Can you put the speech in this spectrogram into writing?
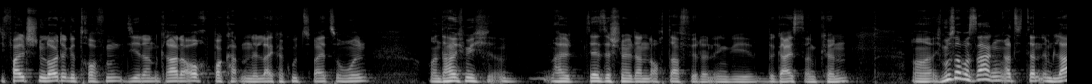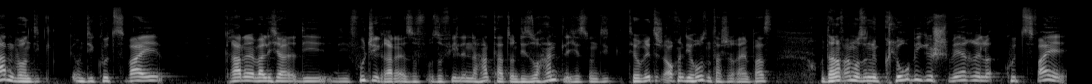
die falschen Leute getroffen, die dann gerade auch Bock hatten, eine Leica Q2 zu holen. Und da habe ich mich halt sehr, sehr schnell dann auch dafür dann irgendwie begeistern können. Äh, ich muss aber sagen, als ich dann im Laden war und die, und die Q2 gerade weil ich ja die, die Fuji gerade so, so viel in der Hand hatte und die so handlich ist und die theoretisch auch in die Hosentasche reinpasst und dann auf einmal so eine klobige, schwere Q2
